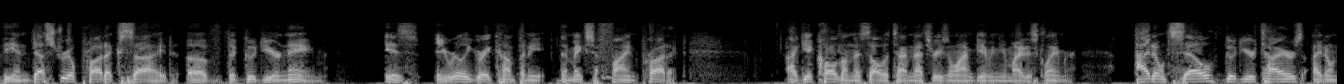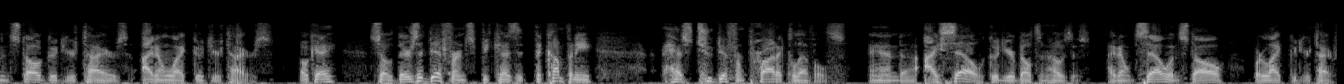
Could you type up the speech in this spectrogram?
the industrial product side of the Goodyear name is a really great company that makes a fine product. I get called on this all the time. That's the reason why I'm giving you my disclaimer. I don't sell Goodyear tires. I don't install Goodyear tires. I don't like Goodyear tires. Okay? So there's a difference because the company has two different product levels. And uh, I sell Goodyear belts and hoses. I don't sell, install, or like Goodyear tires.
